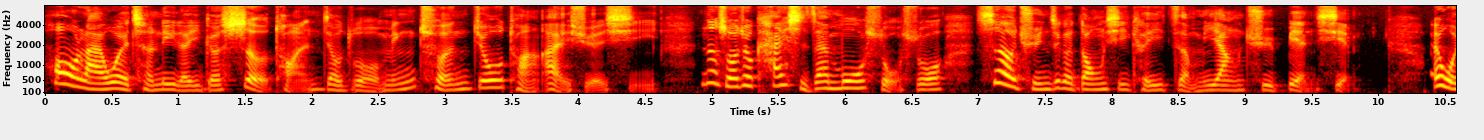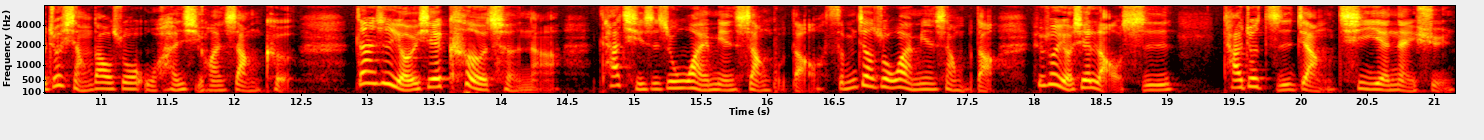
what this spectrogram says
后来我也成立了一个社团，叫做“名存纠团爱学习”。那时候就开始在摸索，说社群这个东西可以怎么样去变现。诶，我就想到说，我很喜欢上课，但是有一些课程啊，它其实是外面上不到。什么叫做外面上不到？比如说有些老师，他就只讲企业内训，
